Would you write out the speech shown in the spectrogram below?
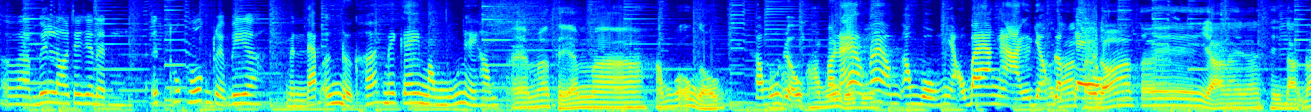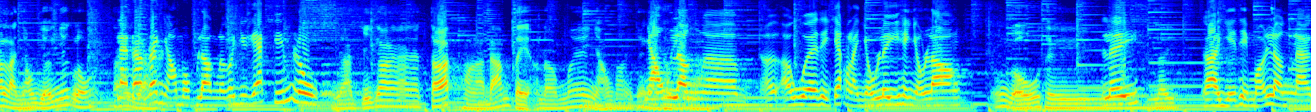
Và biết lo cho gia đình ít hút thuốc rượu bia. Mình đáp ứng được hết mấy cái mong muốn này không? Em á thì em ờ, không có uống rượu. Không uống rượu. Không hồi uống nãy rượu ông nói ông ông buồn nhậu 3 ngày rồi giờ ông đó, kèo. từ đó tới giờ này thì đợt đó là nhậu dữ nhất luôn là Tới đợt giờ. đó nhậu một lần là coi như gác kiếm luôn. Dạ chỉ có tết hoặc là đám tiệc rồi mới nhậu thôi chứ nhậu lần là ờ, ở, ở quê thì chắc là nhậu ly hay nhậu lon. Uống rượu thì Ly. ly. Rồi vậy thì mỗi lần là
